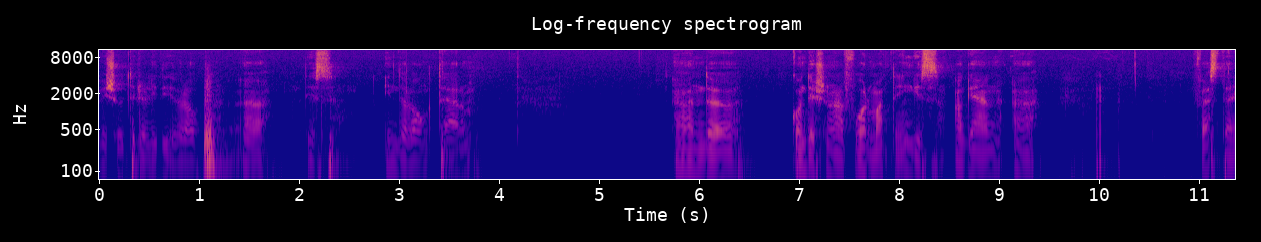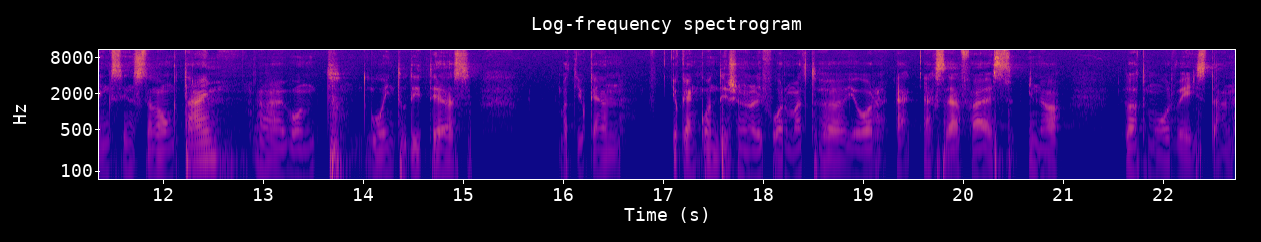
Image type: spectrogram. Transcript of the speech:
we should really develop uh, this in the long term. And uh, conditional formatting is again uh, festering since a long time. I won't go into details, but you can you can conditionally format uh, your Excel files in a lot more ways than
